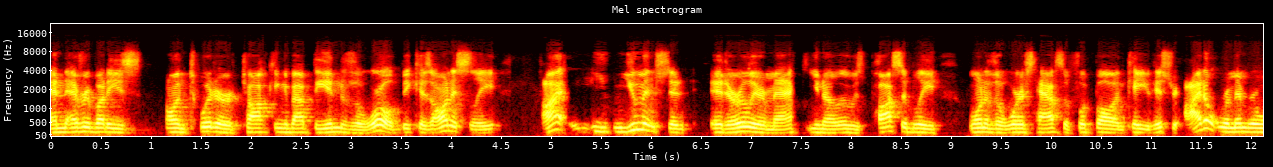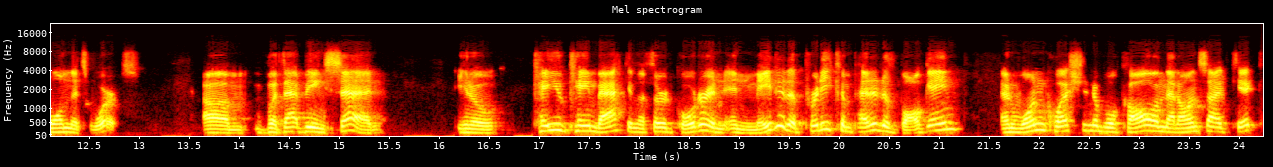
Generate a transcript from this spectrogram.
and everybody's on Twitter talking about the end of the world because honestly, I you mentioned it earlier, Mac. You know, it was possibly one of the worst halves of football in KU history. I don't remember one that's worse. Um, but that being said, you know, KU came back in the third quarter and, and made it a pretty competitive ball game. And one questionable call on that onside kick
